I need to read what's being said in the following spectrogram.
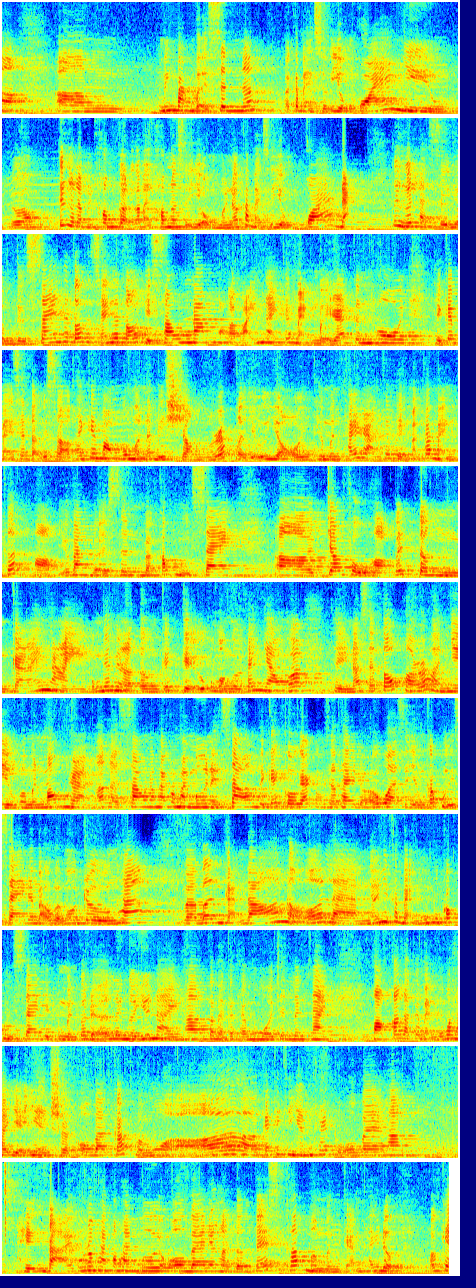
um, miếng băng vệ sinh á, và các bạn sử dụng quá nhiều, được không? Tức nghĩa là mình không cần là các bạn không nên sử dụng, mà nếu các bạn sử dụng quá đặc, tức nghĩa là sử dụng từ sáng tới tối, từ sáng tới tối thì sau 5 hoặc là 7 ngày các bạn bị ra kinh thôi thì các bạn sẽ tự sợ thấy cái mông của mình nó bị sần rất là dữ dội. Thì mình thấy rằng cái việc mà các bạn kết hợp giữa băng vệ sinh và cốc người sang uh, cho phù hợp với từng cái ngày cũng giống như là từng cái kiểu của mọi người khác nhau á thì nó sẽ tốt hơn rất là nhiều. Và mình mong rằng đó là sau năm 2020 này xong thì các cô gái cũng sẽ thay đổi qua sử dụng cốc nguyệt sang để bảo vệ môi trường ha. Và bên cạnh đó nữa là nếu như các bạn muốn mua cốc nguyệt sang thì mình có để link ở dưới này ha các bạn có thể mua ở trên link này. Hoặc là các bạn cũng có thể dễ dàng search Ova Cup và mua ở các cái chi nhánh khác của Ova ha. Hiện tại của năm 2020 Ova đang là the best cup mà mình cảm thấy được. Ok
